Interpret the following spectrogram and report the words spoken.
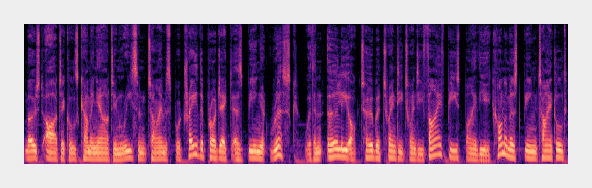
Most articles coming out in recent times portray the project as being at risk, with an early October 2025 piece by The Economist being titled,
